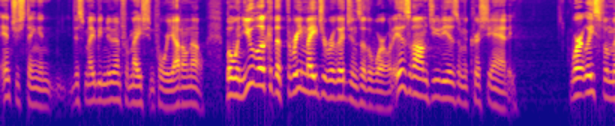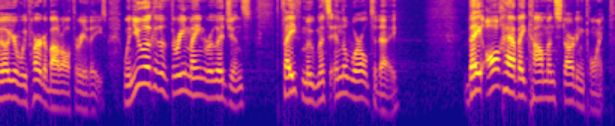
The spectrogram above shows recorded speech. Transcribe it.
interesting, and this may be new information for you, I don't know. But when you look at the three major religions of the world Islam, Judaism, and Christianity we're at least familiar, we've heard about all three of these. When you look at the three main religions, faith movements in the world today, they all have a common starting point.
